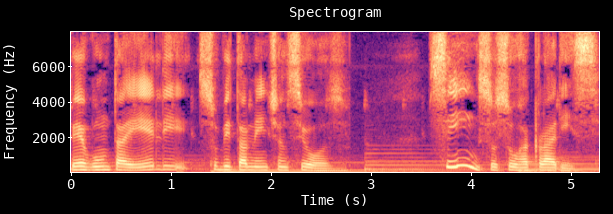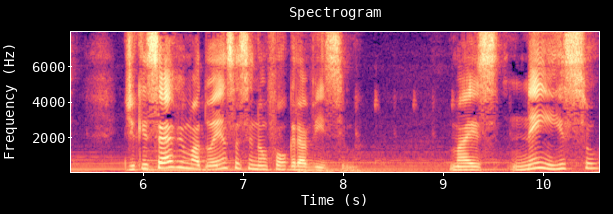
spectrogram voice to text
Pergunta ele, subitamente ansioso. Sim, sussurra Clarice. De que serve uma doença se não for gravíssima? Mas nem isso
